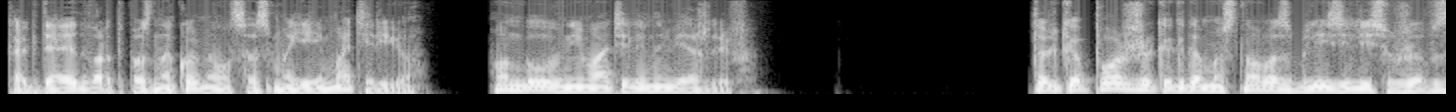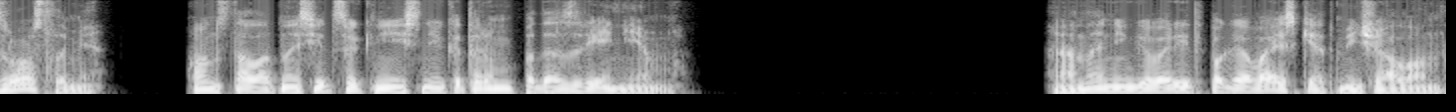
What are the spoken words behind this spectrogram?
Когда Эдвард познакомился с моей матерью, он был внимателен и вежлив. Только позже, когда мы снова сблизились уже взрослыми, он стал относиться к ней с некоторым подозрением. «Она не говорит по-гавайски», — отмечал он.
